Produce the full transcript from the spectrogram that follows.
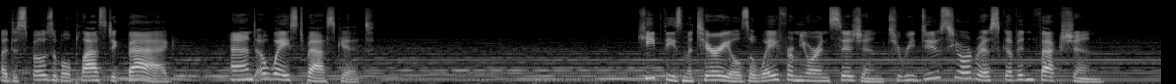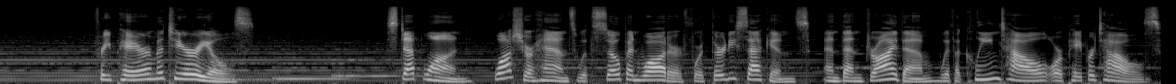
a disposable plastic bag, and a wastebasket. Keep these materials away from your incision to reduce your risk of infection. Prepare materials. Step 1. Wash your hands with soap and water for 30 seconds and then dry them with a clean towel or paper towels.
